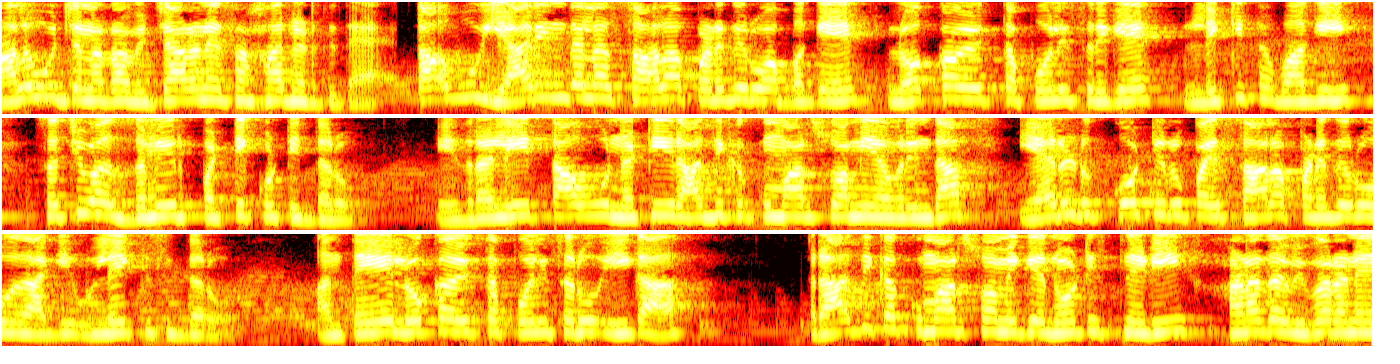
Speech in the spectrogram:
ಹಲವು ಜನರ ವಿಚಾರಣೆ ಸಹ ನಡೆದಿದೆ. ತಾವು ಯಾರಿಂದೆಲ್ಲ ಸಾಲ ಪಡೆದಿರುವ ಬಗ್ಗೆ ಲೋಕಾಯುಕ್ತ ಪೊಲೀಸರಿಗೆ ಲಿಖಿತವಾಗಿ ಸಚಿವ ಜಮೀರ್ ಪಟ್ಟಿ ಕೊಟ್ಟಿದ್ದರು. ಇದರಲ್ಲಿ ತಾವು ನಟಿ ರಾಧಿಕಾ ಕುಮಾರಸ್ವಾಮಿ ಅವರಿಂದ ಎರಡು ಕೋಟಿ ರೂಪಾಯಿ ಸಾಲ ಪಡೆದಿರುವುದಾಗಿ ಉಲ್ಲೇಖಿಸಿದ್ದರು. ಅಂತೆಯೇ ಲೋಕಾಯುಕ್ತ ಪೊಲೀಸರು ಈಗ ರಾಧಿಕಾ ಕುಮಾರಸ್ವಾಮಿಗೆ ನೋಟಿಸ್ ನೀಡಿ ಹಣದ ವಿವರಣೆ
